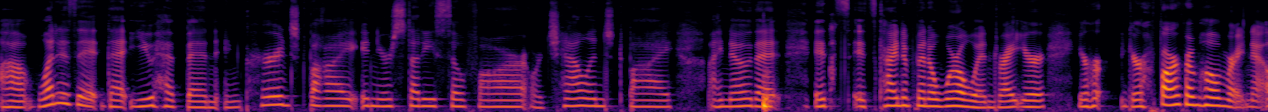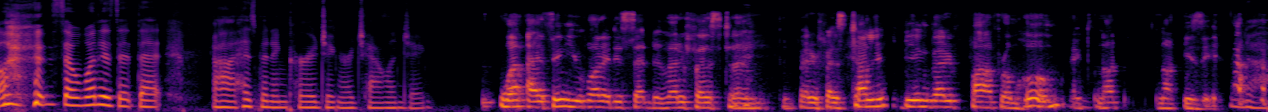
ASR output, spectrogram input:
Uh, what is it that you have been encouraged by in your studies so far, or challenged by? I know that it's it's kind of been a whirlwind, right? You're you're you're far from home right now. so what is it that uh, has been encouraging or challenging? Well, I think you've already said the very first, um, the very first challenge. Being very far from home, it's not not easy. no,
